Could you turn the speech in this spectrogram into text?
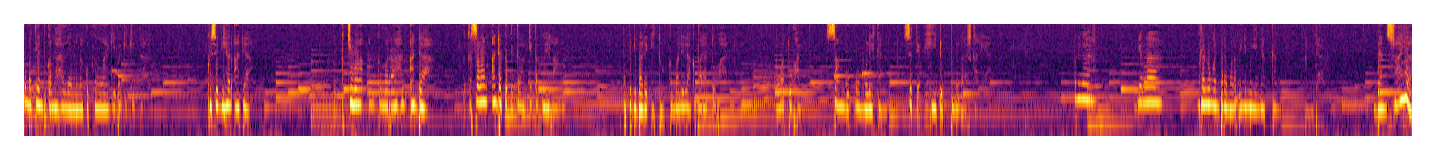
kematian bukanlah hal yang menakutkan lagi bagi kita. Kesedihan ada, kekecewaan, kemarahan ada, kekesalan ada ketika kita kehilangan. Tapi di balik itu, kembalilah kepada Tuhan bahwa Tuhan sanggup memulihkan setiap hidup pendengar sekalian. Pendengar, biarlah renungan pada malam ini mengingatkan Anda dan saya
